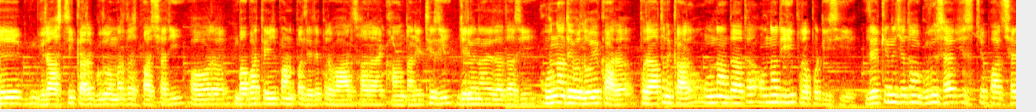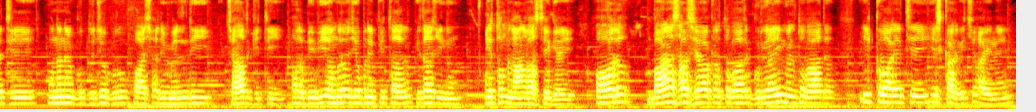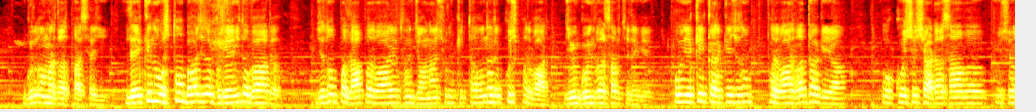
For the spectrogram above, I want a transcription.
ਇਹ ਵਿਰਾਸਤੀ ਕਰ ਗੁਰੂ ਅਮਰਦਾਸ ਪਾਤਸ਼ਾਹ ਜੀ ਔਰ ਬਾਬਾ ਤੇਜਪਾਨ ਭੱਲੇ ਦੇ ਪਰਿਵਾਰ ਸਾਰਾ ਖਾਨਦਾਨ ਇੱਥੇ ਸੀ, ਜਿਹੜੇ ਉਹਨਾਂ ਦੇ ਦਾਦਾ ਸੀ। ਉਹਨਾਂ ਦੇ ਵੱਲੋਂ ਇਹ ਘਰ, ਪੁਰਾਤਨ ਘਰ, ਉਹਨਾਂ ਦਾ ਤਾਂ ਉਹਨਾਂ ਦੀ ਹੀ ਪ੍ਰਾਪਰਟੀ ਸੀ ਇਹ। ਲੇਕਿਨ ਜਦੋਂ ਗੁਰੂ ਸਾਹਿਬ ਜੀ ਸੱਚੇ ਪਾਤਸ਼ਾਹ ਇੱਥੇ ਉਹਨਾਂ ਨੇ ਗੁ- ਦੂਜੇ ਗੁਰੂ ਪਾਤਸ਼ਾਹ ਜੀ ਮਿਲਣ ਦੀ ਚਾਹਤ ਕੀਤੀ ਔਰ ਬੀਬੀ ਅਮਰੋ ਜੀ ਆਪਣੇ ਪਿਤਾ ਪਿਤਾ ਜੀ ਨੂੰ ਇੱਥੋਂ ਮਿਲਾਉਣ ਵਾਸਤੇ ਗਏ ਔਰ 12 ਸਾਲ ਸੇਵਾ ਕਰਨ ਤੋਂ ਬਾਅਦ ਗੁਰਿਆਈ ਮਿਲਣ ਤੋਂ ਬਾਅਦ ਇੱਕ ਵਾਰ ਇੱਥੇ ਇਸ ਘਰ ਵਿੱਚ ਆਏ ਨੇ ਗੁਰੂ ਅਮਰਦਾਸ ਪਾਤਸ਼ਾਹ ਜੀ। ਲੇਕਿਨ ਉਸ ਤੋਂ ਬਾਅਦ ਜਦੋਂ ਗੁਰਿਆਈ ਤੋਂ ਬਾਅਦ ਜਦੋਂ ਭੱਲਾ ਪਰਿਵਾਰ ਇਥੋਂ ਜਾਣਾ ਸ਼ੁਰੂ ਕੀਤਾ, ਉਹਨਾਂ ਦੇ ਕੁਝ ਪਰਿਵਾਰ, ਜਿਵੇਂ ਗੋਇੰਦਵਾਲ ਸਾਹਿਬ ਚਲੇ ਗਏ, ਉਹ ਇੱਕ ਇੱਕ ਕਰਕੇ ਜਦੋਂ ਪਰਿਵਾਰ ਵੱਧਦਾ ਗਿਆ, ਉਹ ਕੁਝ ਛਾੜਾ ਸਾਹਿਬ ਕੁਝ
